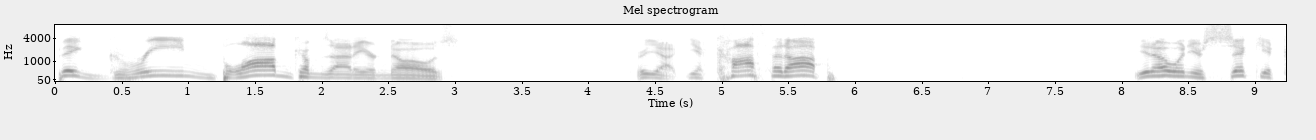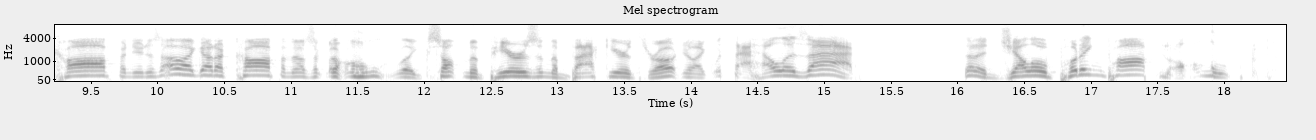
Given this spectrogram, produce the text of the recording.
big green blob comes out of your nose? Or you, you cough it up. You know, when you're sick, you cough and you just, oh, I got a cough. And that's like, oh, like something appears in the back of your throat. And you're like, what the hell is that? Is that a jello pudding pop?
